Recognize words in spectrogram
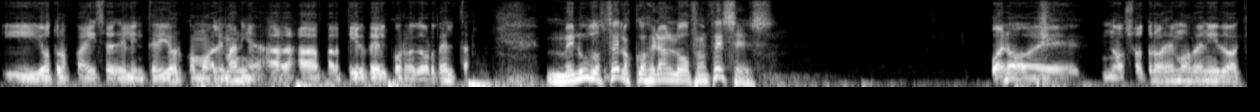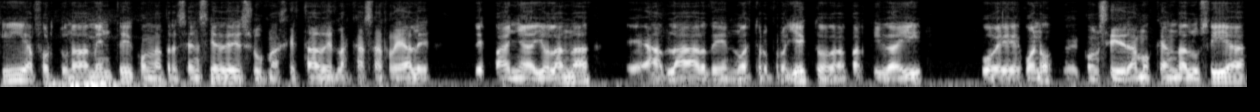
y otros países del interior como Alemania, a, partir del corredor Delta. Menudo celos cogerán los franceses. Bueno, eh, nosotros hemos venido aquí afortunadamente con la presencia de sus majestades, las casas reales de España y Holanda, eh, a hablar de nuestro proyecto. A partir de ahí, pues bueno, eh, consideramos que Andalucía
